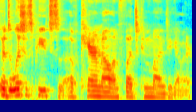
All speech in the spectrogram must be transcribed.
a delicious piece of caramel and fudge combined together.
